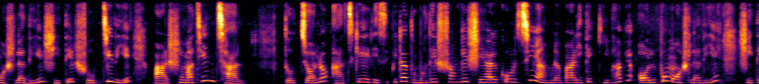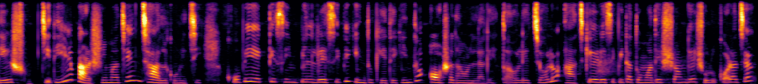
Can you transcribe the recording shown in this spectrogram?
মশলা দিয়ে শীতের সবজি দিয়ে পার্শে মাছের ঝাল। তো চলো আজকে এই রেসিপিটা তোমাদের সঙ্গে শেয়ার করছি। আমরা বাড়িতে কীভাবে অল্প মশলা দিয়ে শীতের সবজি দিয়ে পার্শে মাছের ঝাল করেছি। খুবই একটি সিম্পল রেসিপি কিন্তু খেতে কিন্তু অসাধারণ লাগে। তাহলে চলো আজকে এই রেসিপিটা তোমাদের সঙ্গে শুরু করা যাক।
